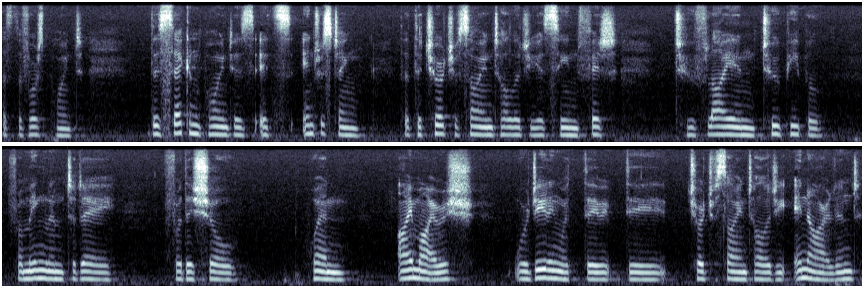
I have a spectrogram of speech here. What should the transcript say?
That's the first point. The second point is it's interesting that the Church of Scientology has seen fit to fly in two people from England today for this show when I'm Irish, we're dealing with the, the Church of Scientology in Ireland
